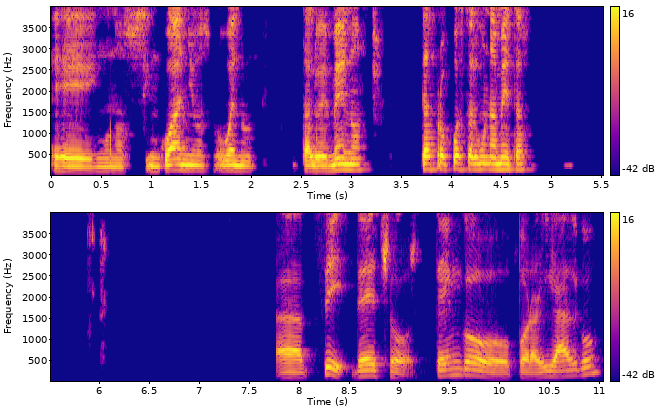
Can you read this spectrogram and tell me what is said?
eh, en unos cinco años, o bueno, tal vez menos? ¿Te has propuesto alguna meta? Ah, sí, de hecho, tengo por ahí algo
